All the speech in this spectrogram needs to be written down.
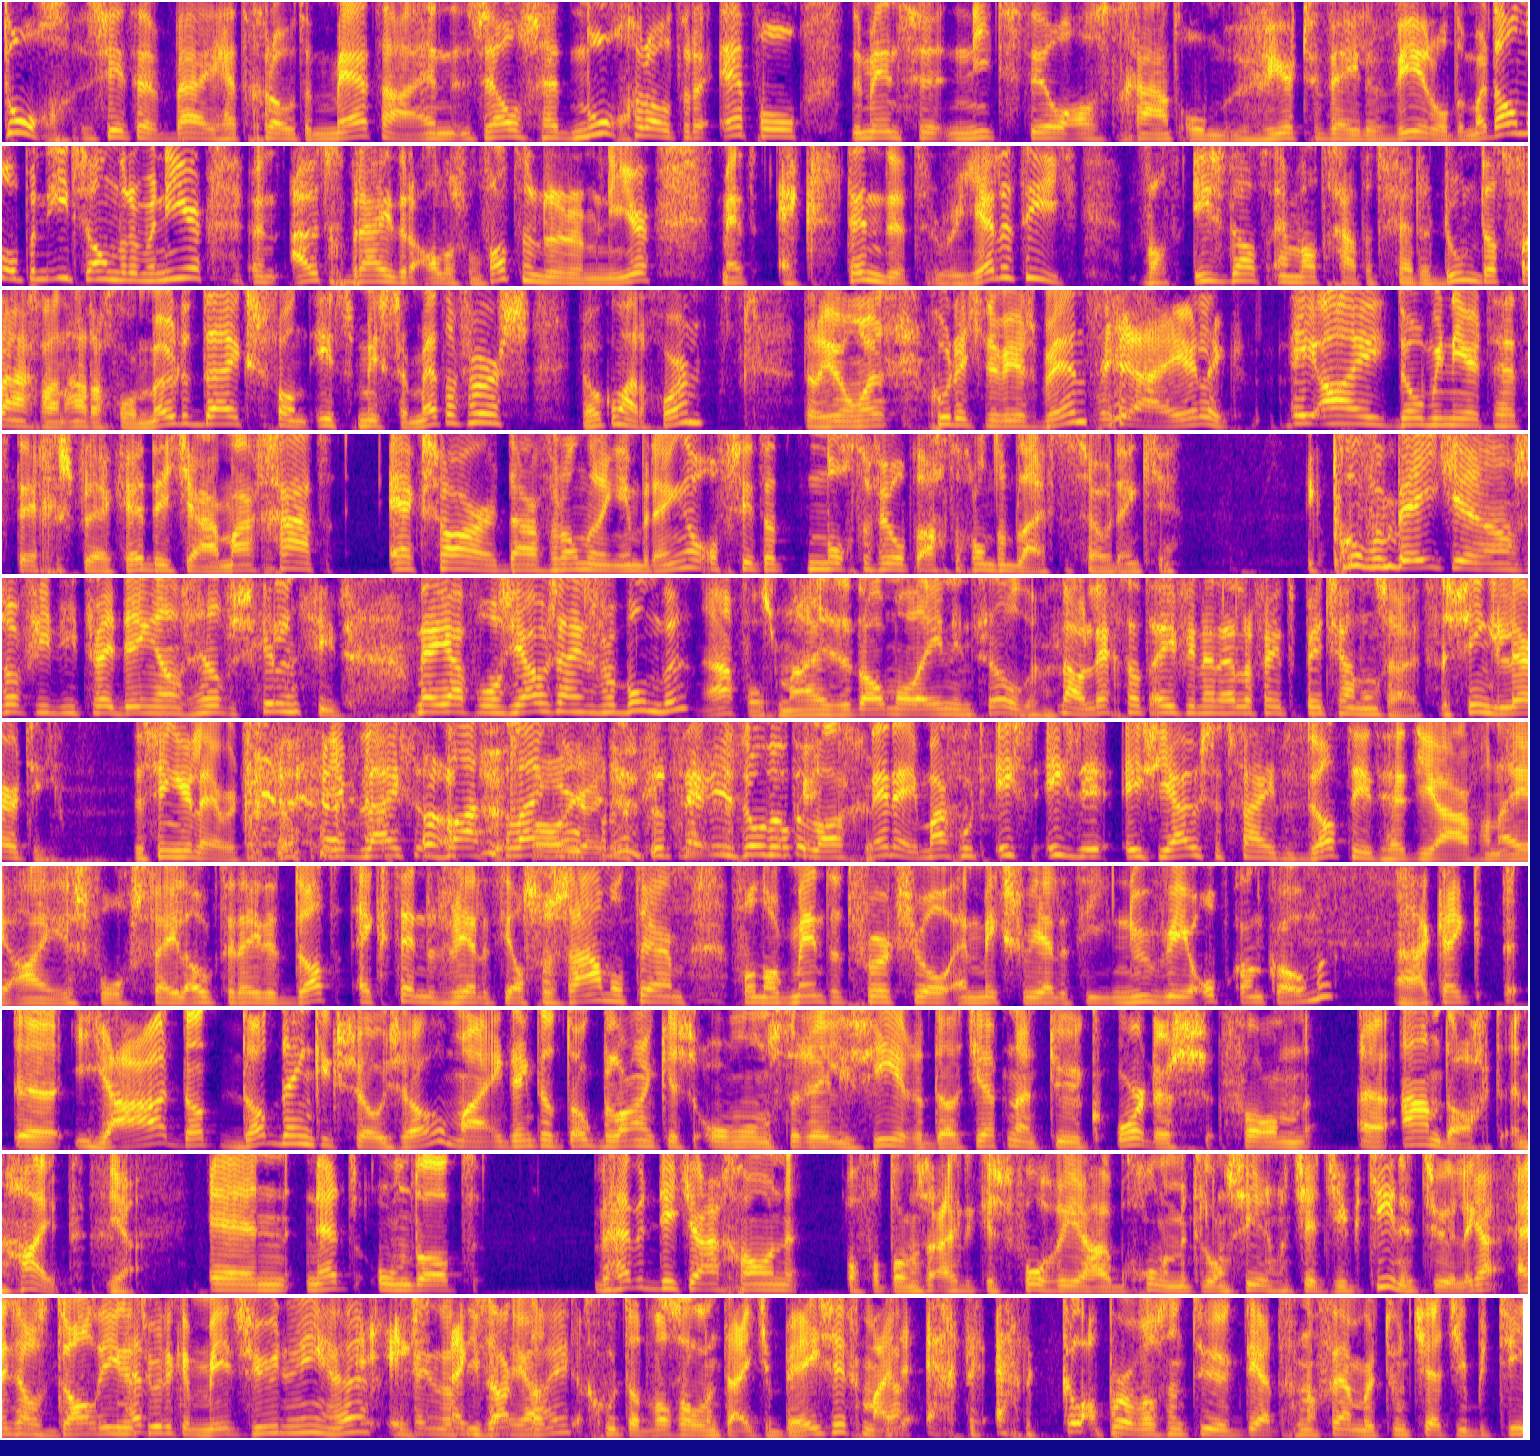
Toch zitten bij het grote Meta en zelfs het nog grotere Apple de mensen niet stil als het gaat om virtuele werelden. Maar dan op een iets andere manier, een uitgebreidere, allesomvattendere manier met extended reality. Wat is dat en wat gaat het verder doen? Dat vragen we aan Aragorn Meulendijks van It's Mr. Metaverse. Welkom Aragorn. Dag jongens. Goed dat je er weer eens bent. Ja, heerlijk. AI domineert het techgesprek hè, dit jaar, maar gaat XR daar verandering in brengen? Of zit het nog te veel op de achtergrond en blijft het zo, denk je? Ik proef een beetje alsof je die twee dingen als heel verschillend ziet. Nee, ja, volgens jou zijn ze verbonden. Ja, volgens mij is het allemaal één in hetzelfde. Nou, leg dat even in een elevator pitch aan ons uit. De singularity. De singularity. Je blaast, blaast gelijk Oh, op. van de- Dat zeg je zonder te oké. lachen. Nee, nee, maar goed, is, is, is juist het feit dat dit het jaar van AI is... volgens velen ook de reden dat extended reality als verzamelterm... van augmented, virtual en mixed reality nu weer op kan komen? Nou, kijk, eh, eh, ja, dat, dat denk ik sowieso. Maar ik denk dat het ook belangrijk is om ons te realiseren... dat je hebt natuurlijk orders van eh, aandacht en hype. Ja. En net omdat... We hebben dit jaar gewoon... Of althans, eigenlijk is het vorig jaar begonnen met de lancering van ChatGPT natuurlijk. ja en zelfs DALI natuurlijk, en Midjourney. Hè? Ex- Generatieve exact. Dat, goed, dat was al een tijdje bezig. Maar Ja. de echte, echte klapper was natuurlijk 30 november toen ChatGPT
